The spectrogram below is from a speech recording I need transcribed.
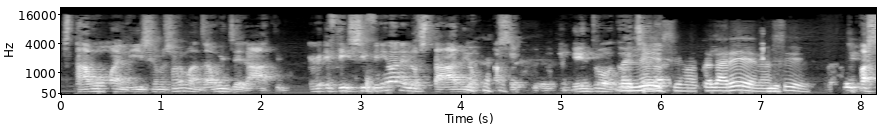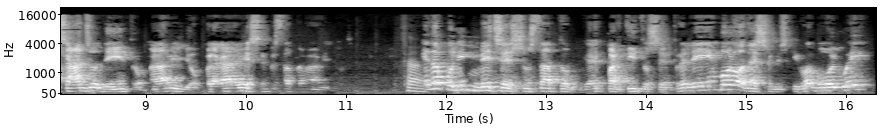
stavo malissimo, non so che mangiavo i gelati. E fi- si finiva nello stadio a Serpente, dentro dove c'era Bellissimo, quell'arena, sì. il passaggio dentro, meraviglioso, quella gara lì è sempre stata meravigliosa. Cioè, E dopo lì invece sono stato, è partito sempre l'Embolo, adesso mi iscrivo a Galway,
